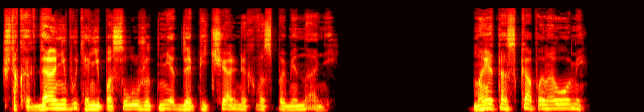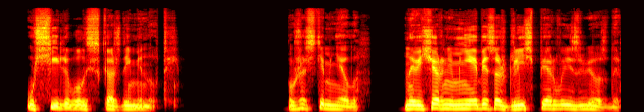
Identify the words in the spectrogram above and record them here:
что когда-нибудь они послужат мне для печальных воспоминаний. Моя тоска по Наоми усиливалась с каждой минутой. Уже стемнело. На вечернем небе зажглись первые звезды.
